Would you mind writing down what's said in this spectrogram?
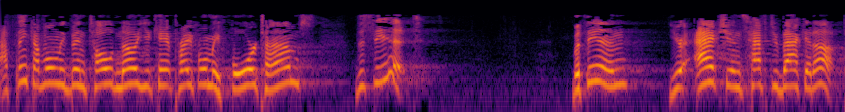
I think I've only been told, no, you can't pray for me four times? This is it. But then your actions have to back it up.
